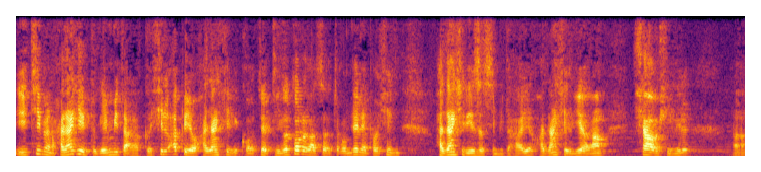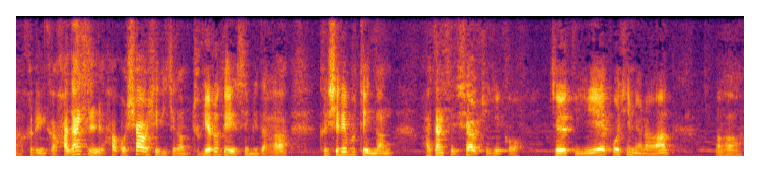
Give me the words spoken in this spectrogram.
이 집은 화장실이 두 개입니다. 거실 앞에 요 화장실 있고 저 뒤로 돌아가서 조금 전에 보신 화장실이 있었습니다. 이 화장실 겸 샤워실 어, 그러니까 화장실하고 샤워실이 지금 두 개로 되어 있습니다. 거실에 붙어 있는 화장실 샤워실이 있고 저 뒤에 보시면은 어,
